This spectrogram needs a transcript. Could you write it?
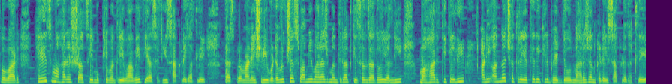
पवार हेच महाराष्ट्राचे मुख्यमंत्री व्हावेत यासाठी साकडे घातले. त्याचप्रमाणे श्री वटवृक्ष स्वामी महाराज मंदिरात किसन जाधव यांनी महाआरती केली आणि अन्नछत्र येथे देखील भेट देऊन महाराजांकडे साकडे घातले.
